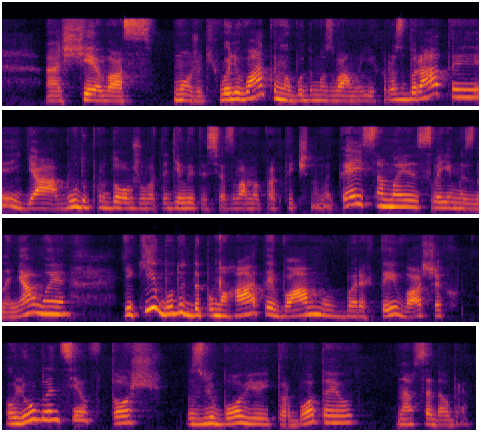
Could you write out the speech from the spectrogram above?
е, ще вас можуть хвилювати. Ми будемо з вами їх розбирати. Я буду продовжувати ділитися з вами практичними кейсами, своїми знаннями, які будуть допомагати вам вберегти ваших улюбленців. Тож з любов'ю і турботою на все добре.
